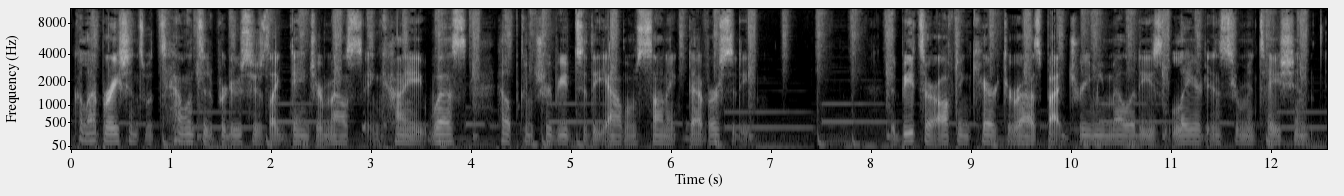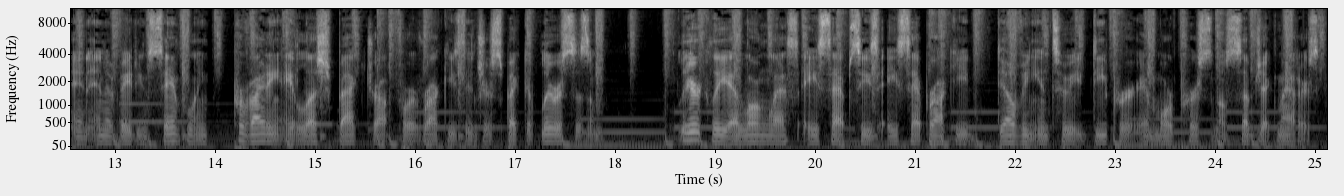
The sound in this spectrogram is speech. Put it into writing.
Collaborations with talented producers like Danger Mouse and Kanye West help contribute to the album's sonic diversity. The beats are often characterized by dreamy melodies, layered instrumentation, and innovating sampling, providing a lush backdrop for Rocky's introspective lyricism. Lyrically, at long last, ASAP sees ASAP Rocky delving into a deeper and more personal subject matters.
